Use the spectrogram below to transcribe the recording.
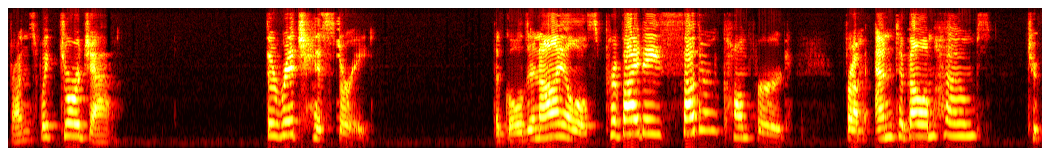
Brunswick, Georgia. The rich history. The Golden Isles provide a southern comfort from antebellum homes to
